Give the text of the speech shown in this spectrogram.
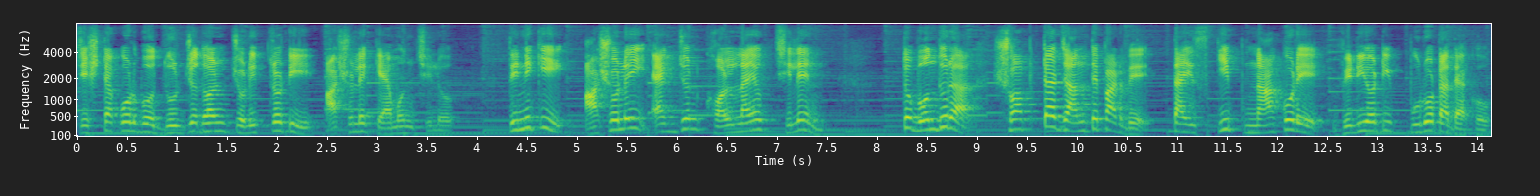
চেষ্টা করব দুর্যোধন চরিত্রটি আসলে কেমন ছিল। তিনি কি আসলেই একজন খলনায়ক ছিলেন? তো বন্ধুরা, সবটা জানতে পারবে, তাই স্কিপ না করে ভিডিওটি পুরোটা দেখো।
